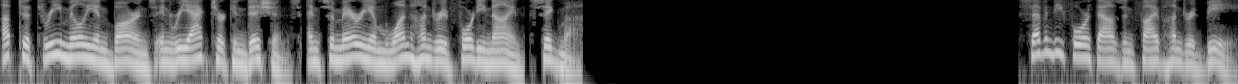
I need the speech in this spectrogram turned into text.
up to 3 million barns in reactor conditions, and samarium 149 sigma. 74500 B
